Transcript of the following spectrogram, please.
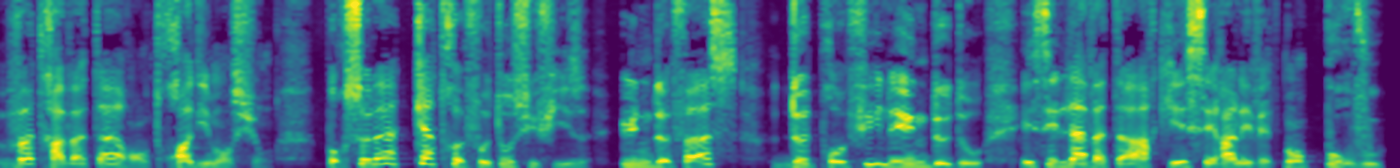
votre avatar en trois dimensions. Pour cela, quatre photos suffisent. Une de face, deux de profil et une de dos. Et c'est l'avatar qui essaiera les vêtements pour vous.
